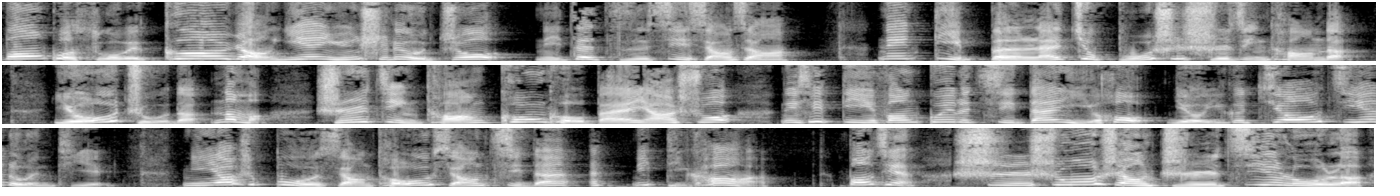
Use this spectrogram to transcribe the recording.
包括所谓割让燕云十六州。你再仔细想想啊，那地本来就不是石敬瑭的，有主的。那么石敬瑭空口白牙说那些地方归了契丹以后，有一个交接的问题。你要是不想投降契丹，哎，你抵抗啊。抱歉，史书上只记录了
